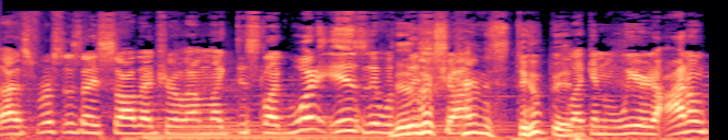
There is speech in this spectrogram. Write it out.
As first as I saw that trailer, I'm like, this like, what is it with this this, looks shot? kind of stupid. like and weird. I don't.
